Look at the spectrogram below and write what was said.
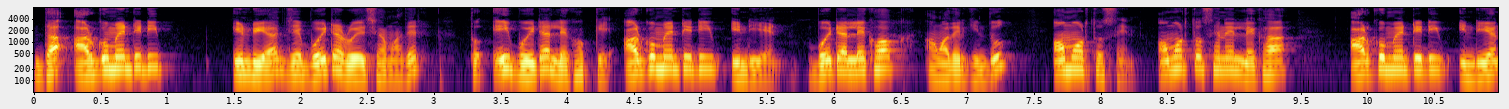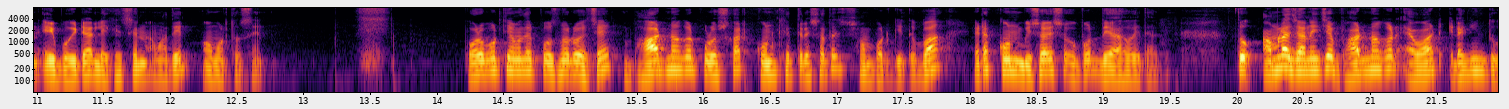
দ্য আর্গুমেন্টেটিভ ইন্ডিয়া যে বইটা রয়েছে আমাদের, তো এই বইটার লেখককে আর্গুমেন্টেটিভ ইন্ডিয়ান বইটার লেখক আমাদের কিন্তু অমর্ত্য সেন। অমর্ত্য সেনের লেখা আর্গুমেন্টেটিভ ইন্ডিয়ান এই বইটা লিখেছেন আমাদের অমর্ত্য সেন। পরবর্তী আমাদের প্রশ্ন রয়েছে, ভাটনগর পুরস্কার কোন ক্ষেত্রের সাথে সম্পর্কিত বা এটা কোন বিষয়ের উপর দেওয়া হয়ে থাকে? তো আমরা জানি যে ভাটনগর অ্যাওয়ার্ড এটা কিন্তু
